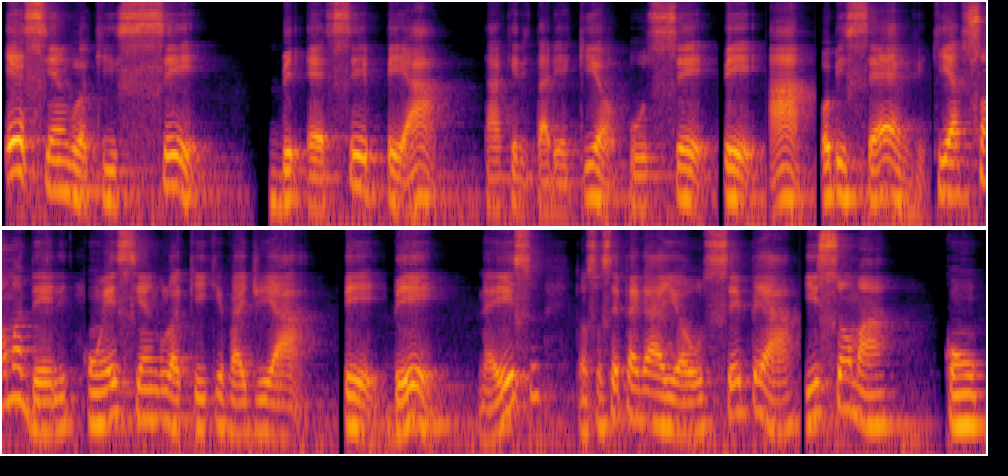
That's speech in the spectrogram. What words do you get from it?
Esse ângulo aqui, CB, é, CPA, tá? que ele estaria aqui, ó, o CPA, observe que a soma dele com esse ângulo aqui que vai de APB, não é isso? Então, se você pegar aí ó, o CPA e somar com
